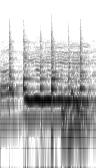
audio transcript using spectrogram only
वाले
